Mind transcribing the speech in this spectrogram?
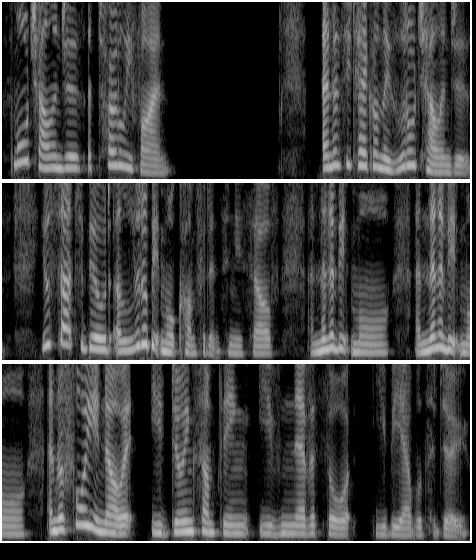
Small challenges are totally fine. And as you take on these little challenges, you'll start to build a little bit more confidence in yourself, and then a bit more, and then a bit more, and before you know it, you're doing something you've never thought you'd be able to do.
